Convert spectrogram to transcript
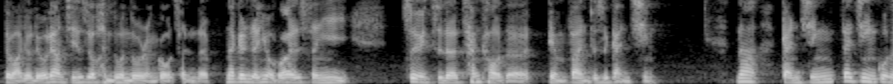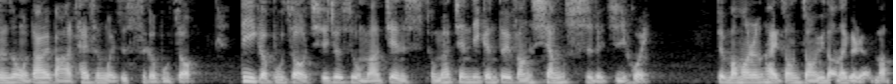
对吧？就流量其实是有很多很多人构成的。那跟人有关的生意，最值得参考的典范就是感情。那感情在经营过程中，我大概把它拆成为是四个步骤。第一个步骤其实就是我们要建，我们要建立跟对方相识的机会。就茫茫人海中总遇到那个人嘛，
